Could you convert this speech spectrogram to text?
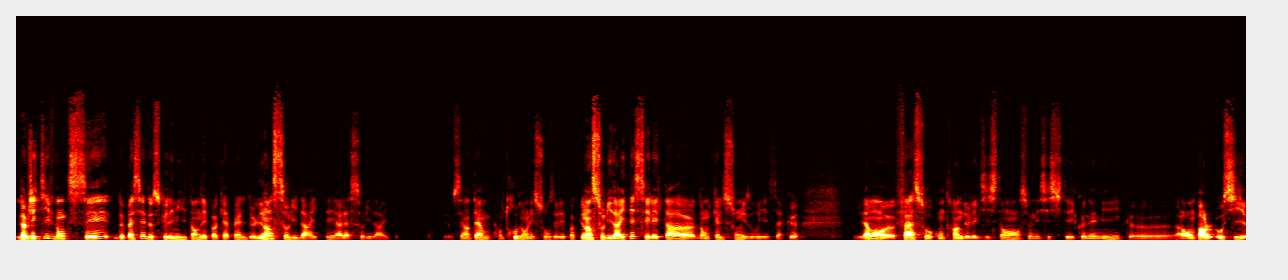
L'objectif, donc, c'est de passer de ce que les militants de l'époque appellent de l'insolidarité à la solidarité. C'est un terme qu'on trouve dans les sources de l'époque. L'insolidarité, c'est l'état euh, dans lequel sont les ouvriers. C'est-à-dire que, évidemment, euh, face aux contraintes de l'existence, aux nécessités économiques, euh, alors on parle aussi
